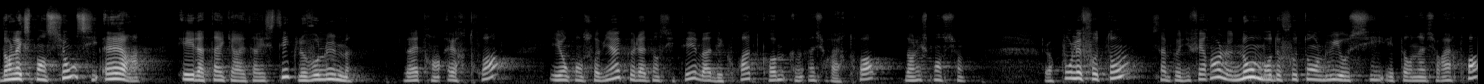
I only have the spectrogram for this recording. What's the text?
Dans l'expansion, si R est la taille caractéristique, le volume va être en R3, et on conçoit bien que la densité va décroître comme 1 sur R3 dans l'expansion. Alors pour les photons, c'est un peu différent. Le nombre de photons, lui aussi, est en 1 sur R3.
